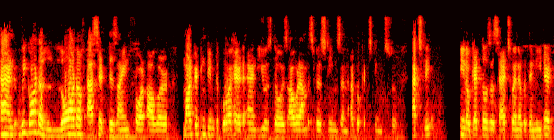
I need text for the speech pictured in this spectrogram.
And we got a lot of asset design for our marketing team to go ahead and use those, our ambassadors teams and advocates teams to actually, you know, get those assets whenever they need it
